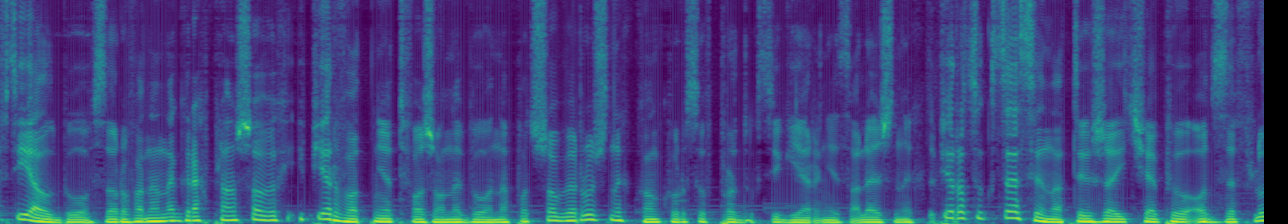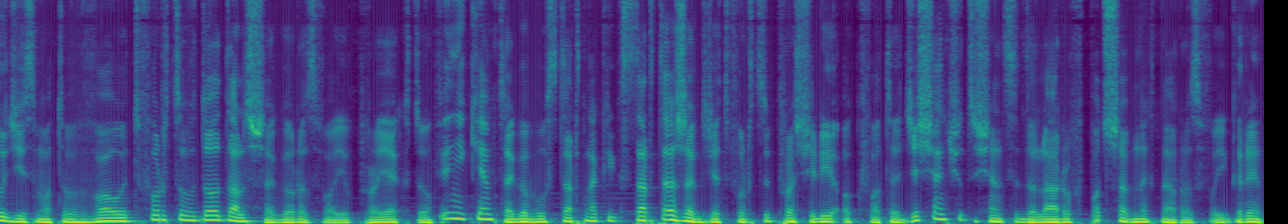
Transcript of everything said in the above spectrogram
FTL było wzorowane na grach planszowych i pierwotnie tworzone było na potrzeby różnych konkursów produkcji gier niezależnych. Dopiero sukcesy na tychże i ciepły odzew ludzi zmotywowały twórców do dalszego rozwoju projektu. Wynikiem tego był start na Kickstarterze, gdzie twórcy prosili o kwotę 10 tysięcy dolarów potrzebnych na rozwój gry.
